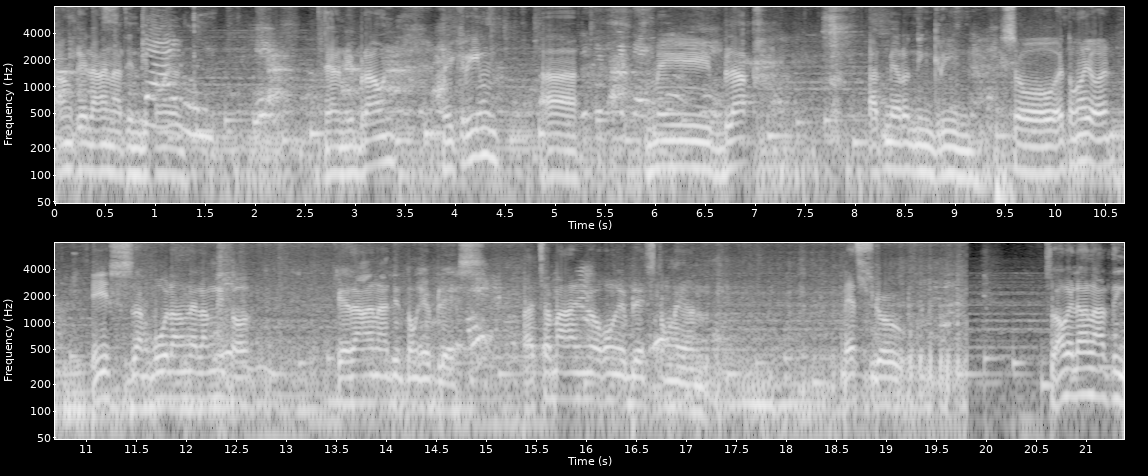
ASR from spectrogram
Ang kailangan natin dito ngayon. Ayan, may brown, may cream, ah, may black, at meron ding green. So, ito ngayon is ang kulang na lang nito, kailangan natin tong i-bless. At samahan nyo akong i-bless to ngayon. Let's go! So, ang kailangan nating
